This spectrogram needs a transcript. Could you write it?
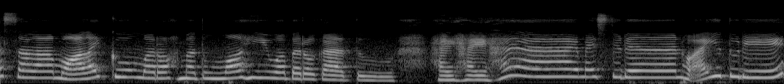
Assalamualaikum warahmatullahi wabarakatuh. Hai hai hai my student, how are you today?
